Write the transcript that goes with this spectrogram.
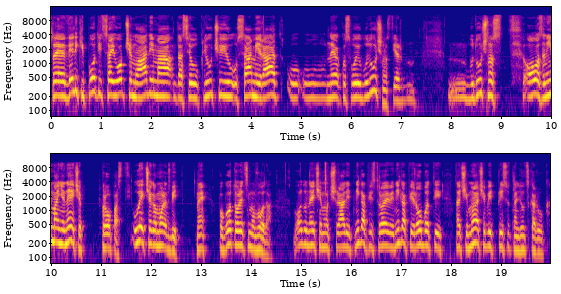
To je veliki poticaj uopće mladima da se uključuju u sami rad u, u nekakvu svoju budućnost jer budućnost ovo zanimanje neće propasti. Uvijek će ga morat biti. Ne? Pogotovo recimo voda. Vodu neće moći raditi nikakvi strojevi, nikakvi roboti, znači morat će biti prisutna ljudska ruka.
